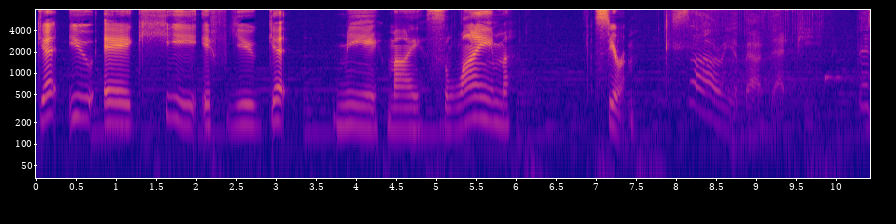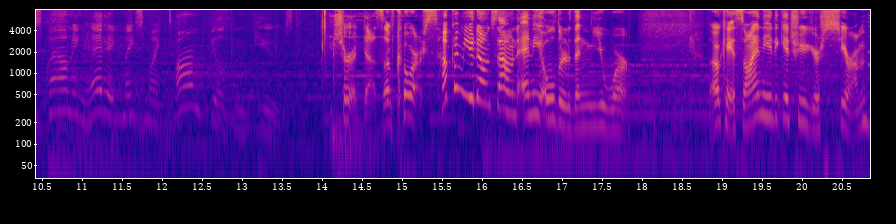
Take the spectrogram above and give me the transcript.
Get you a key if you get me my slime serum. Sorry about that, Peet. This pounding headache makes my tongue feel confused. Sure it does, of course. How come you don't sound any older than you were? Okay, so I need to get you your serum.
